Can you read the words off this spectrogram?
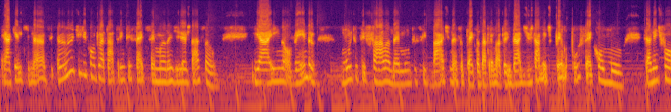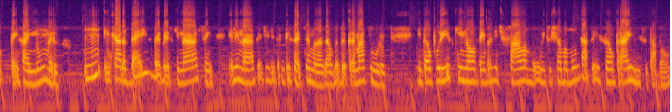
é aquele que nasce antes de completar 37 semanas de gestação. E aí, em novembro, muito se fala, né, muito se bate nessa tecla da prematuridade justamente pelo, por ser comum. Se a gente for pensar em números, um em cada dez bebês que nascem, ele nasce antes de 37 semanas, é um bebê prematuro. Então, por isso que em novembro a gente fala muito, chama muita atenção para isso, tá bom?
